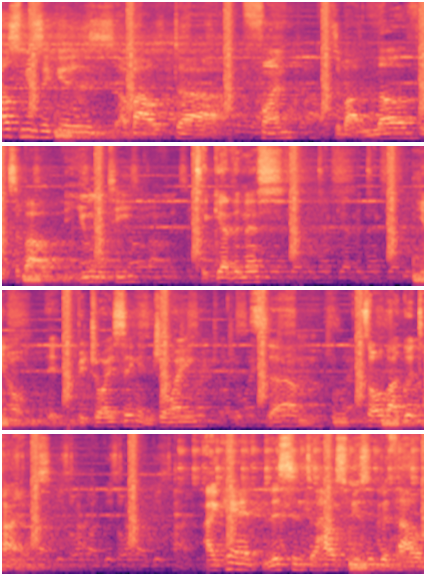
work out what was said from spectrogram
house music is about uh, fun. It's about love. It's about unity, togetherness. You know, rejoicing, enjoying. It's um, it's all about good times. I can't listen to house music without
